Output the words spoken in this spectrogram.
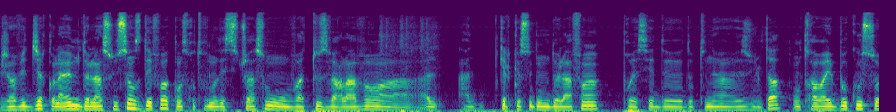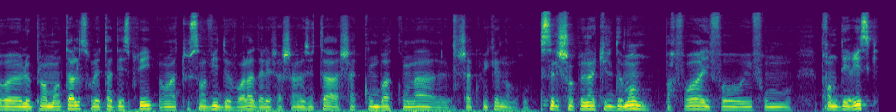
J'ai envie de dire qu'on a même de l'insouciance des fois quand on se retrouve dans des situations où on va tous vers l'avant à, quelques secondes de la fin pour essayer d'obtenir un résultat. On travaille beaucoup sur euh, le plan mental, sur l'état d'esprit. On a tous envie de voilà d'aller chercher un résultat à chaque combat qu'on a euh, chaque week-end en gros. C'est le championnat qui le demande. Parfois il faut il faut prendre des risques.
